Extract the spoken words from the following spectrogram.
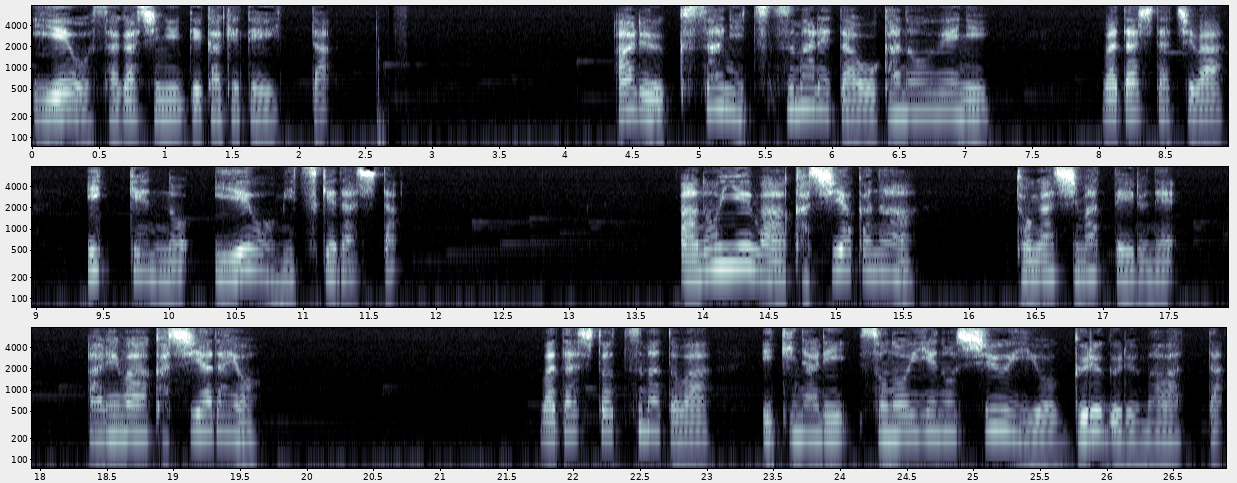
家を探しに出かけていった。ある草に包まれた丘の上に私たちは一軒の家を見つけ出した。あの家は菓子屋かな？戸が閉まっているね。あれは菓子屋だよ。私と妻とはいきなりその家の周囲をぐるぐる回った。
